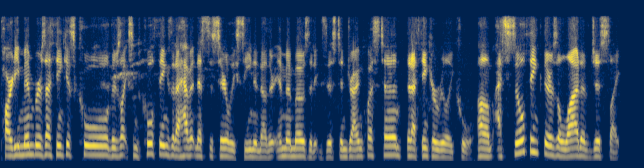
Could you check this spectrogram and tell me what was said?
party members I think is cool. There's like some cool things that I haven't necessarily seen in other MMOs that exist in Dragon Quest X that I think are really cool. Um, I still think there's a lot of just like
